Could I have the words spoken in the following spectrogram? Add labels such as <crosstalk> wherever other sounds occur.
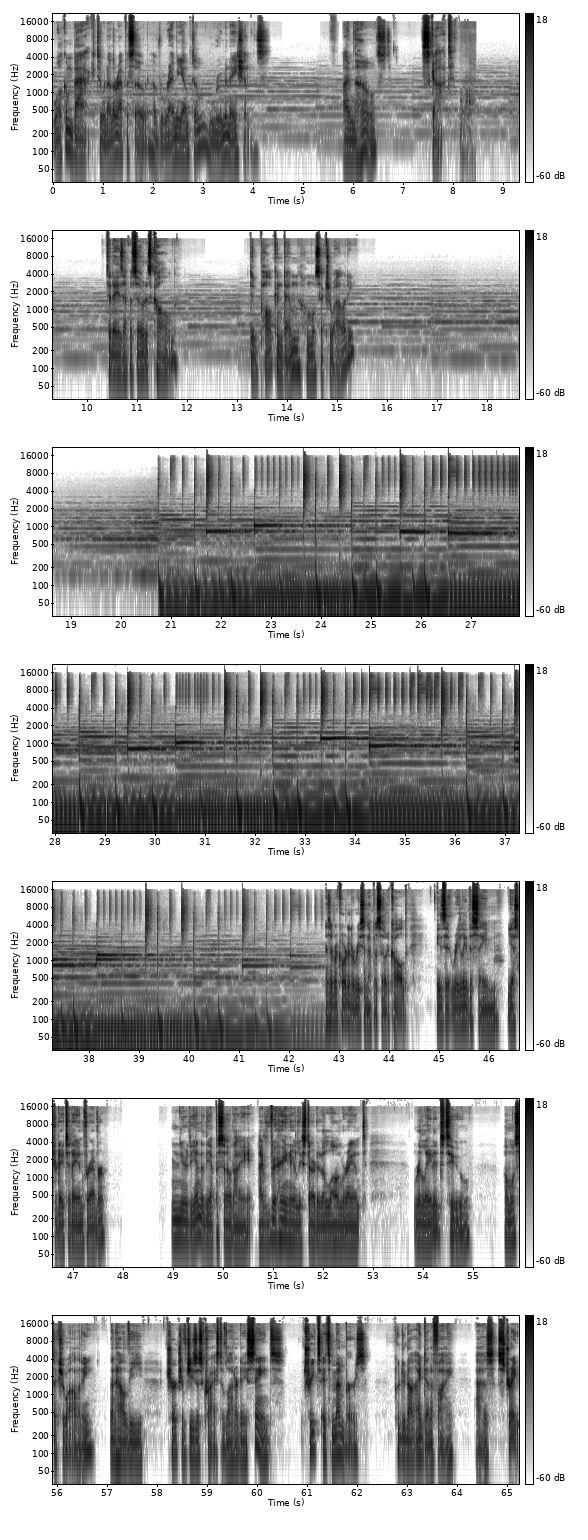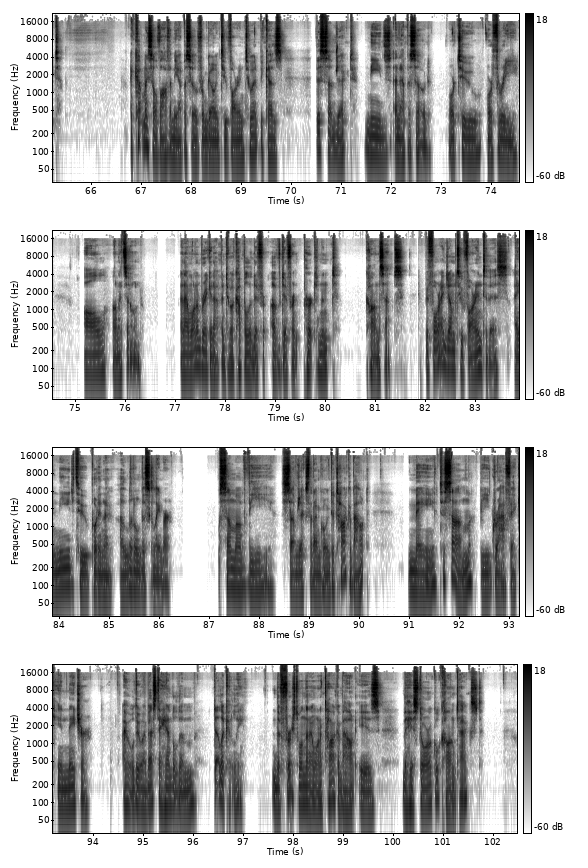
Welcome back to another episode of Rameumptom Ruminations. I'm the host, Scott. Today's episode is called Did Paul Condemn Homosexuality? I recorded a recent episode called Is It Really the Same Yesterday, Today, and Forever? Near the end of the episode, I, I very <laughs> nearly started a long rant related to homosexuality and how the Church of Jesus Christ of Latter day Saints treats its members who do not identify as straight. I cut myself off in the episode from going too far into it because this subject needs an episode or two or three all on its own. And I want to break it up into a couple of different of different pertinent concepts. Before I jump too far into this, I need to put in a, a little disclaimer. Some of the subjects that I'm going to talk about may, to some, be graphic in nature. I will do my best to handle them delicately. The first one that I want to talk about is the historical context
